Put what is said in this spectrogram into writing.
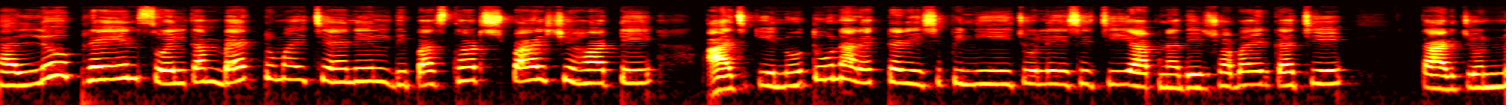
Hello friends, welcome back to my channel Deepa's thought spicy হটে। আজকে নতুন আরেকটা রেসিপি নিয়ে চলে এসেছি আপনাদের সবাইয়ের কাছে। তার জন্য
